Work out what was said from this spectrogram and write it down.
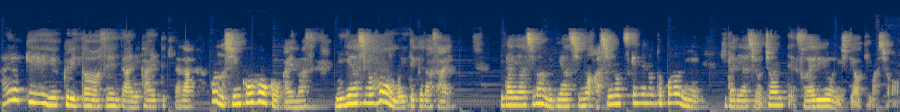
はい、OK。ゆっくりとセンターに帰ってきたら、今度進行方向を変えます。右足の方を向いてください。左足は右足の足の付け根のところに左足をちょんって添えるようにしておきましょ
